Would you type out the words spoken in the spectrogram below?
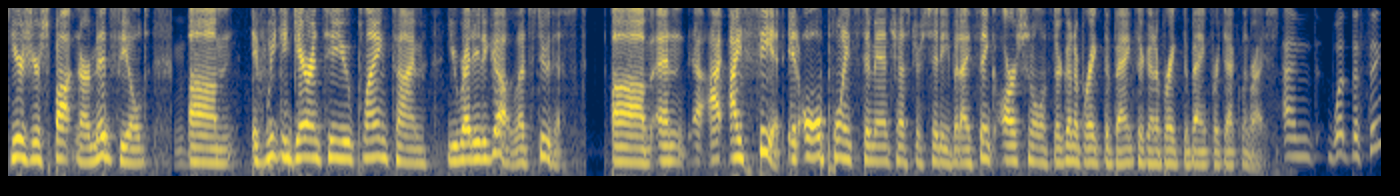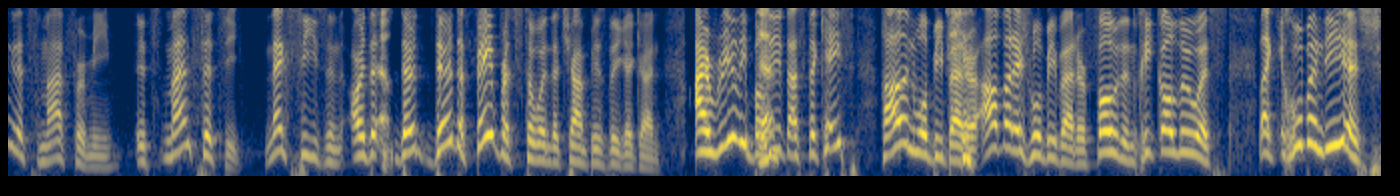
Here's your spot in our midfield. Um, if we can guarantee you playing time, you ready to go? Let's do this. Um, and I, I see it. It all points to Manchester City, but I think Arsenal, if they're going to break the bank, they're going to break the bank for Declan Rice. And what the thing that's mad for me, it's Man City next season are the they're they're the favorites to win the Champions League again. I really believe that's the case. Haaland will be better, Alvarez will be better, Foden, Rico Lewis, like Ruben Dias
